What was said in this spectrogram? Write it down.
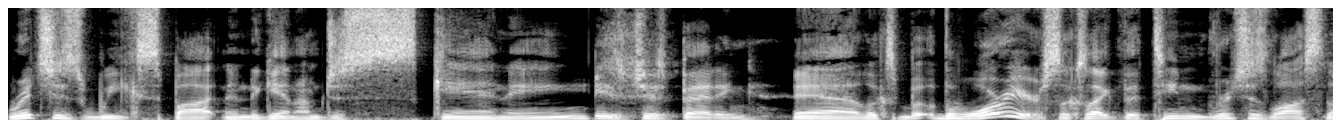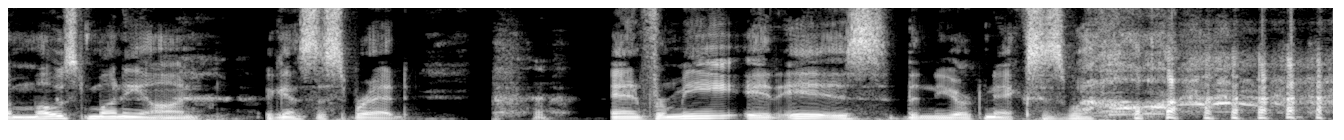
Rich's weak spot, and again, I'm just scanning. He's just betting. Yeah, it looks but the Warriors looks like the team Rich has lost the most money on against the spread. And for me, it is the New York Knicks as well.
